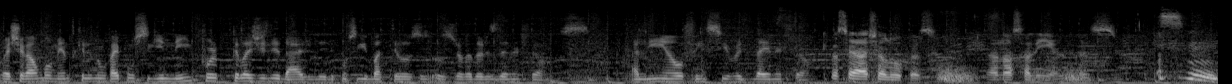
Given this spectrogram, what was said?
vai chegar um momento que ele não vai conseguir nem por pela agilidade dele conseguir bater os, os jogadores da NFL. A linha ofensiva da NFL. O que você acha, Lucas? Na nossa linha? Assim,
